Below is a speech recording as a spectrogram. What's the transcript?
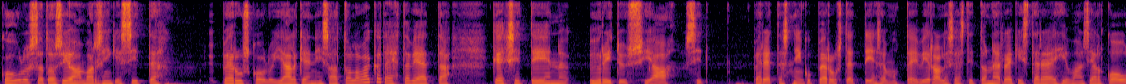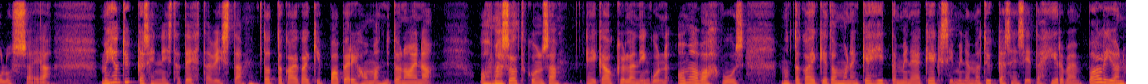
Koulussa tosiaan varsinkin sitten peruskoulun jälkeen niin saattoi olla vaikka tehtäviä, että keksittiin yritys ja sitten periaatteessa niin kuin perustettiin se, mutta ei virallisesti tonne rekistereihin, vaan siellä koulussa. Ja mä ihan tykkäsin niistä tehtävistä. Totta kai kaikki paperihommat nyt on aina oma sotkunsa, eikä ole kyllä niin kuin oma vahvuus, mutta kaikki tuommoinen kehittäminen ja keksiminen, mä tykkäsin siitä hirveän paljon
